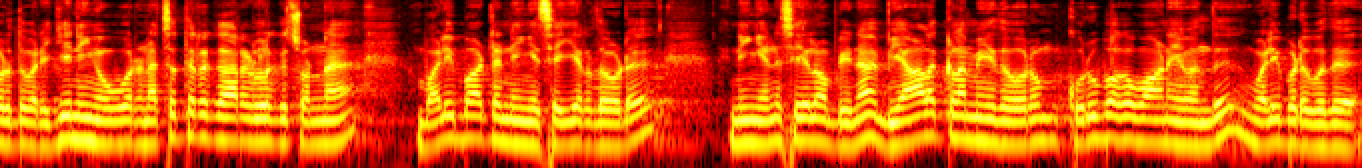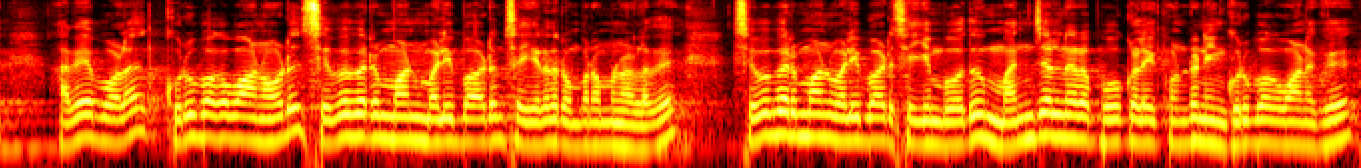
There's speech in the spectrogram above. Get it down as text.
பொறுத்த வரைக்கும் நீங்கள் ஒவ்வொரு நட்சத்திரக்காரர்களுக்கு சொன்ன வழிபாட்டை நீங்கள் செய்கிறதோடு நீங்கள் என்ன செய்யலாம் அப்படின்னா வியாழக்கிழமை தோறும் குரு பகவானை வந்து வழிபடுவது. அதே போல் குரு பகவானோடு சிவபெருமான் வழிபாடும் செய்கிறது ரொம்ப ரொம்ப நல்லது. சிவபெருமான் வழிபாடு செய்யும்போது மஞ்சள் நிற பூக்களை கொண்டு நீங்கள் குரு பகவானுக்கு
